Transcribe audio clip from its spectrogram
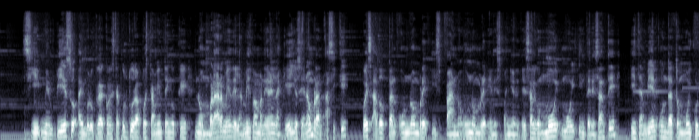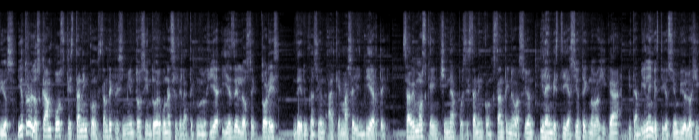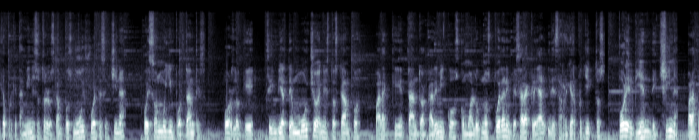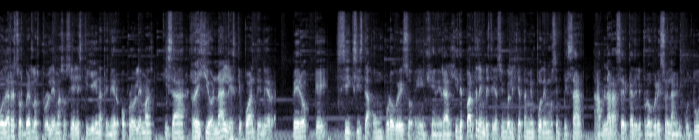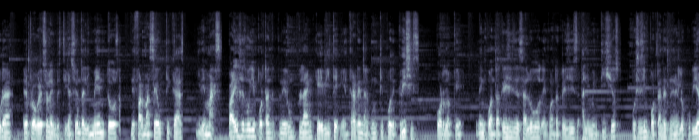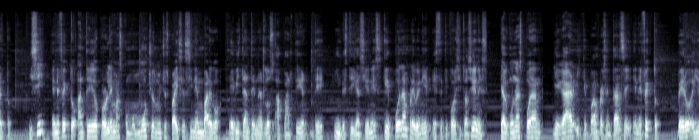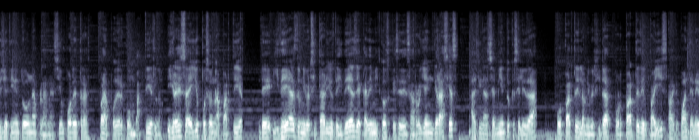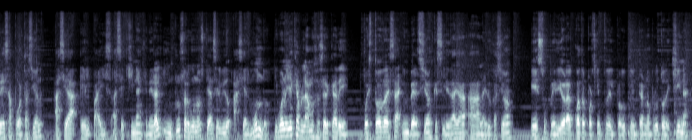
Si me empiezo a involucrar con esta cultura, pues también tengo que nombrarme de la misma manera en la que ellos se nombran. Así que pues adoptan un nombre hispano, un nombre en español. Es algo muy muy interesante y también un dato muy curioso. Y otro de los campos que están en constante crecimiento sin duda alguna es el de la tecnología y es de los sectores de educación al que más se le invierte. Sabemos que en China pues están en constante innovación y la investigación tecnológica y también la investigación biológica porque también es otro de los campos muy fuertes en China pues son muy importantes por lo que se invierte mucho en estos campos para que tanto académicos como alumnos puedan empezar a crear y desarrollar proyectos por el bien de China, para poder resolver los problemas sociales que lleguen a tener o problemas quizá regionales que puedan tener pero que sí exista un progreso en general. Y de parte de la investigación biológica también podemos empezar a hablar acerca del progreso en la agricultura, el progreso en la investigación de alimentos, de farmacéuticas y demás. Para ellos es muy importante tener un plan que evite entrar en algún tipo de crisis, por lo que en cuanto a crisis de salud, en cuanto a crisis alimenticios, pues es importante tenerlo cubierto. Y sí, en efecto, han tenido problemas como muchos, muchos países, sin embargo, evitan tenerlos a partir de investigaciones que puedan prevenir este tipo de situaciones, que algunas puedan llegar y que puedan presentarse en efecto, pero ellos ya tienen toda una planeación por detrás para poder combatirlo. Y gracias a ello, pues son a partir de ideas de universitarios, de ideas de académicos que se desarrollan gracias al financiamiento que se le da por parte de la universidad, por parte del país, para que puedan tener esa aportación hacia el país, hacia China en general, e incluso algunos que han servido hacia el mundo. Y bueno, ya que hablamos acerca de pues toda esa inversión que se le da a la educación es superior al 4% del Producto Interno Bruto de China,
